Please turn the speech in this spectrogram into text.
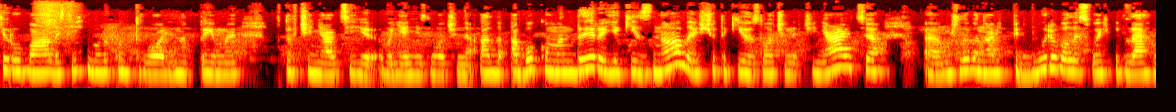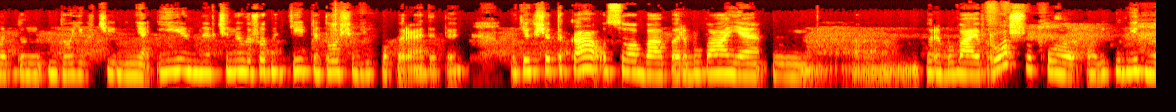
керували, здійснювали контроль над тими, хто вчиняв ці воєнні злочини, але або командири, які знали, що такі злочини вчиняються, е, можливо, навіть підбурювали своїх підлеглих до до їх вчинення і не вчинили жодних дій для того, щоб їх попередити. От якщо така особа перебуває е, перебуває в розшуку е, відповідно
